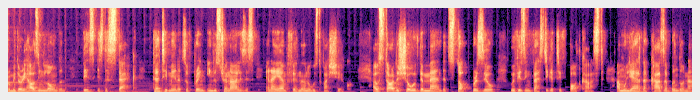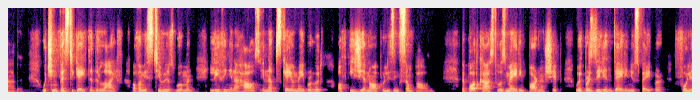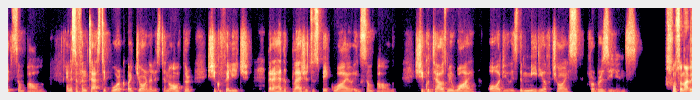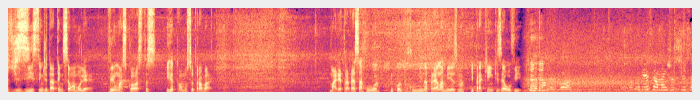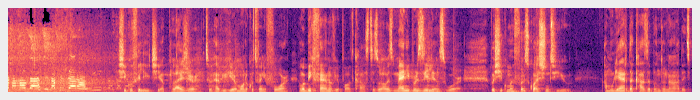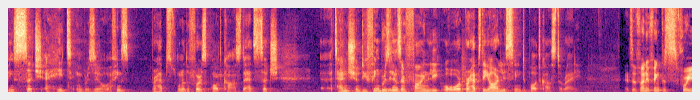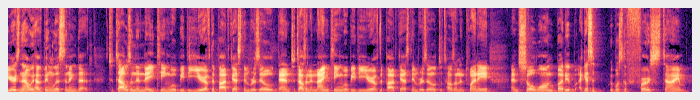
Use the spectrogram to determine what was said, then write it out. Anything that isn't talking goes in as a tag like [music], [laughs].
From Midori House in London, this is The Stack, 30 minutes of print industry analysis, and I am Fernando Augusto Pacheco. I'll start the show with the man that stopped Brazil with his investigative podcast, A Mulher da Casa Abandonada, which investigated the life of a mysterious woman living in a house in upscale neighborhood of Higienópolis in São Paulo. The podcast was made in partnership with Brazilian daily newspaper Folha de São Paulo and it's a fantastic work by journalist and author Chico Felice that I had the pleasure to speak while in São Paulo. Chico tells me why audio is the media of choice for Brazilians. Os funcionários desistem de dar atenção à mulher, viram as costas e retomam seu trabalho. Mari atravessa a rua enquanto rumina para ela mesma e para quem quiser ouvir. Eu tô nervosa. Porque isso é uma injustiça, é uma maldade. Já fizeram ali. Chico Felitti, a pleasure to have you here, Monocle 24. I'm a big fan of your podcast as well, as many Brazilians were. But Chico, my first question to you A Mulher da Casa Abandonada, it's been such a hit in Brazil. I think it's perhaps one of the first podcasts that had such uh, attention. Do you think Brazilians are finally, or, or perhaps they are listening to podcasts already? It's a funny thing because for years now we have been listening that 2018 will be the year of the podcast in Brazil. Then 2019 will be the year of the podcast in Brazil. 2020 and so on. But it, I guess it, it was the first time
